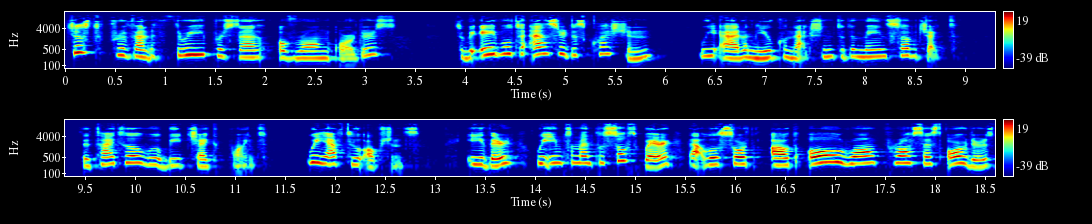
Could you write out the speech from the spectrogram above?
just to prevent 3% of wrong orders? To be able to answer this question, we add a new connection to the main subject. The title will be Checkpoint. We have two options. Either we implement a software that will sort out all wrong processed orders,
